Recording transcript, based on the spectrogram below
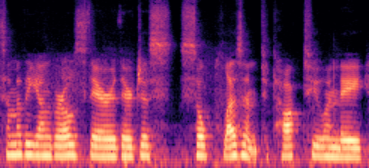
some of the young girls there, they're just so pleasant to talk to, and they,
